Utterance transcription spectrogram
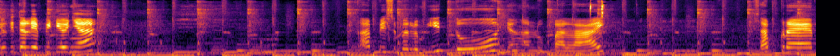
Yuk kita lihat videonya Tapi sebelum itu jangan lupa like Subscribe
